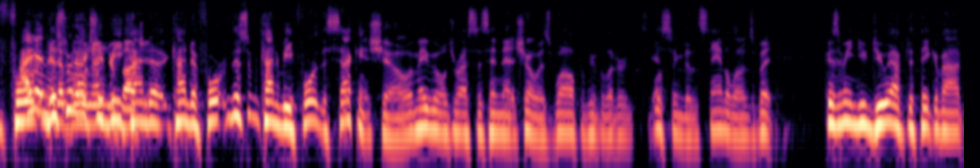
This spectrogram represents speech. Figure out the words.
For this would actually be kind of kind of for this would kind of be for the second show, and maybe we'll address this in that show as well for people that are listening to the standalones. But because I mean, you do have to think about.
